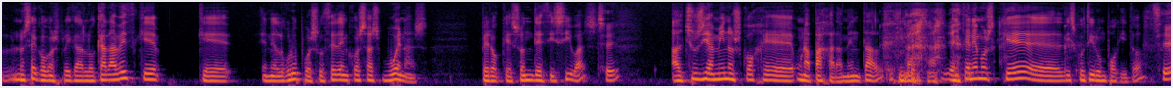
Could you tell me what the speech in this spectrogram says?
no sé cómo explicarlo, cada vez que, que en el grupo suceden cosas buenas, pero que son decisivas, Sí. al Chus y a mí nos coge una pájara mental y tenemos que eh, discutir un poquito. Sí.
